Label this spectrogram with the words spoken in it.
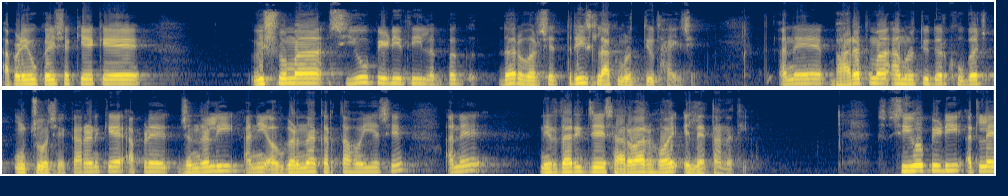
આપણે એવું કહી શકીએ કે વિશ્વમાં સીઓપીડીથી લગભગ દર વર્ષે ત્રીસ લાખ મૃત્યુ થાય છે. અને ભારતમાં આ મૃત્યુદર ખૂબ જ ઊંચો છે કારણ કે આપણે જનરલી આની અવગણના કરતા હોઈએ છીએ અને નિર્ધારિત જે સારવાર હોય એ લેતા નથી. સીઓપીડી એટલે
